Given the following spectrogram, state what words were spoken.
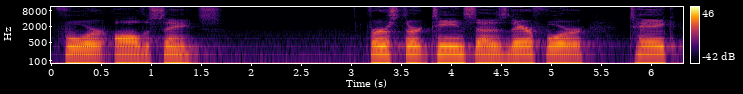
for all the saints. Verse 13 says, Therefore, take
